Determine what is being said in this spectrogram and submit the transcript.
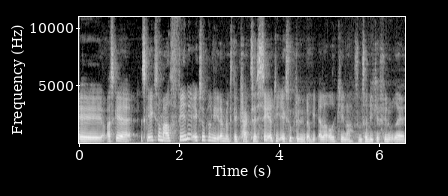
Øh, og skal, skal ikke så meget finde eksoplaneter, men skal karakterisere de eksoplaneter, vi allerede kender, sådan så vi kan finde ud af,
